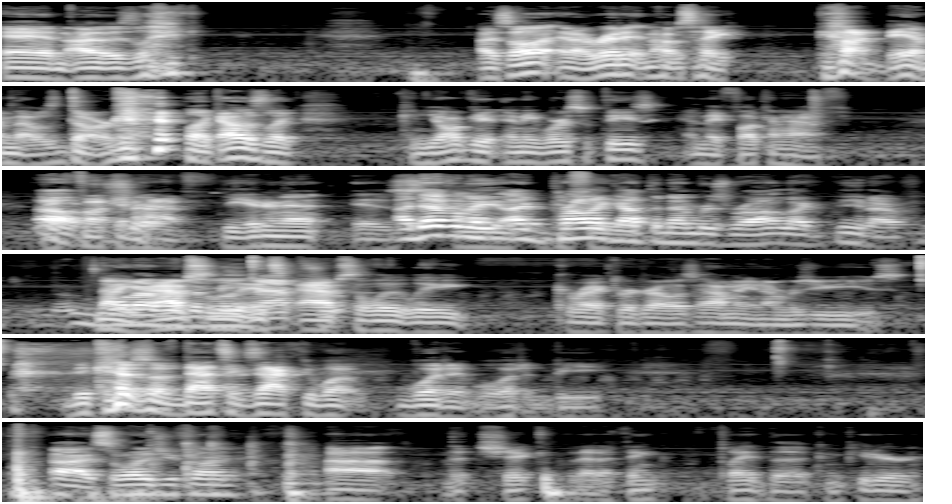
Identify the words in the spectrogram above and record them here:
and I was like, I saw it and I read it and I was like, God damn, that was dark. like I was like, can y'all get any worse with these? And they fucking have. They Oh, fucking sure. have. The internet is. I definitely, I probably got the numbers wrong. Like you know, No, you're absolutely. It's absolutely correct, regardless of how many numbers you use, because of that's exactly what would it would it be. All right. So what did you find? Uh, the chick that I think played the computer,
